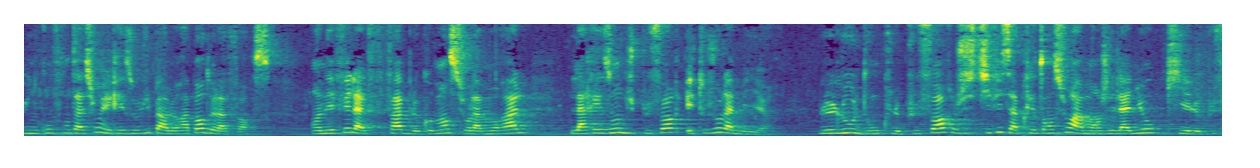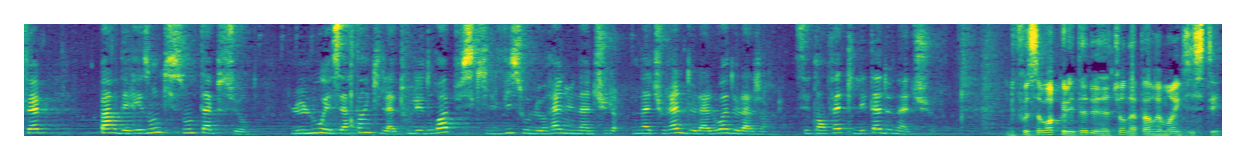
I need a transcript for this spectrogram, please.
une confrontation est résolue par le rapport de la force. En effet, la fable commence sur la morale, la raison du plus fort est toujours la meilleure. Le loup, donc le plus fort, justifie sa prétention à manger l'agneau, qui est le plus faible, par des raisons qui sont absurdes. Le loup est certain qu'il a tous les droits puisqu'il vit sous le règne natu- naturel de la loi de la jungle. C'est en fait l'état de nature. Il faut savoir que l'état de nature n'a pas vraiment existé.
